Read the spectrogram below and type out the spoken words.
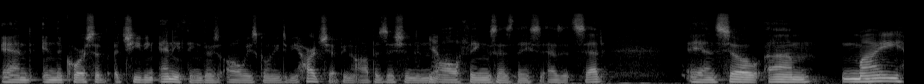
and in the course of achieving anything, there's always going to be hardship, you know, opposition in Yep. all things, as they as it said. And so, um, my,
